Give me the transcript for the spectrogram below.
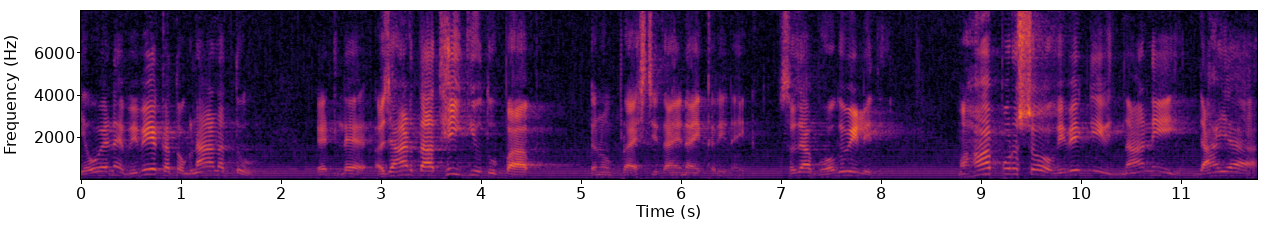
એવો એને વિવેક હતો, જ્ઞાન હતું. એટલે અજાણતા થઈ ગયું તું પાપ. એનું પ્રાયશ્ચિત આયના કરી નાખ્યું. સજા ભોગવી લીધી. મહાપુરુષો, વિવેકી, જ્ઞાની ડાયા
